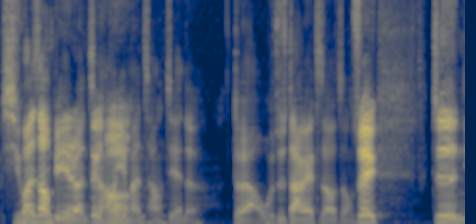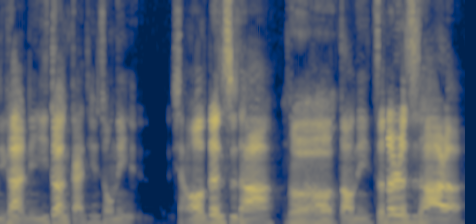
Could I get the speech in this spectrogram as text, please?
喜欢上别人，这个好像也蛮常见的。嗯、对啊，我就大概知道这种，所以就是你看，你一段感情从你想要认识他，嗯、然后到你真的认识他了，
